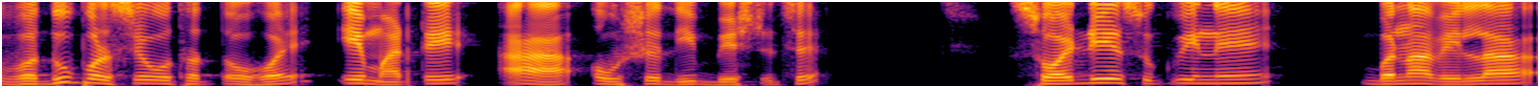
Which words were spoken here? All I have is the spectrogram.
વધુ પરસેવો થતો હોય એ માટે આ ઔષધિ બેસ્ટ છે. સોયડે સૂકવીને બનાવેલા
